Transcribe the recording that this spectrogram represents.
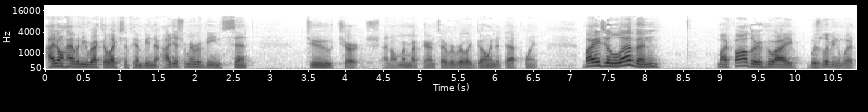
I don't have any recollection of him being there. I just remember being sent to church. I don't remember my parents ever really going at that point. By age 11, my father, who I was living with,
